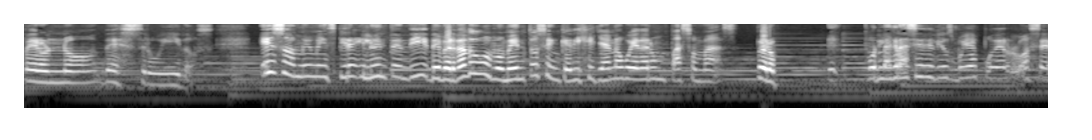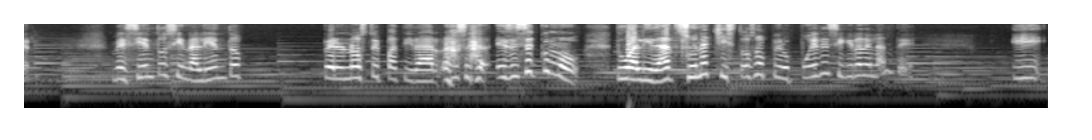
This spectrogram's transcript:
pero no destruidos. Eso a mí me inspira y lo entendí. De verdad hubo momentos en que dije, ya no voy a dar un paso más, pero eh, por la gracia de Dios voy a poderlo hacer. Me siento sin aliento, pero no estoy para tirar. O sea, es esa como dualidad. Suena chistoso, pero puedes seguir adelante. Y,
